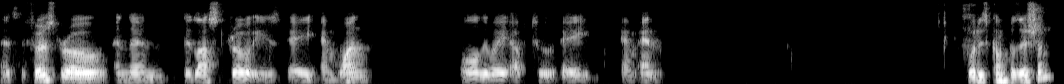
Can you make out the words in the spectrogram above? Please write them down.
That's the first row. And then the last row is AM1 all the way up to AMN. What is composition?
